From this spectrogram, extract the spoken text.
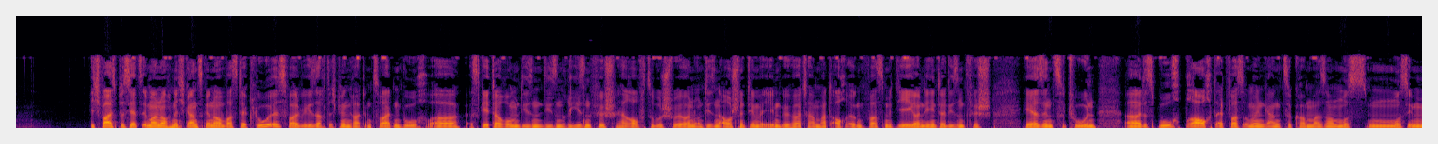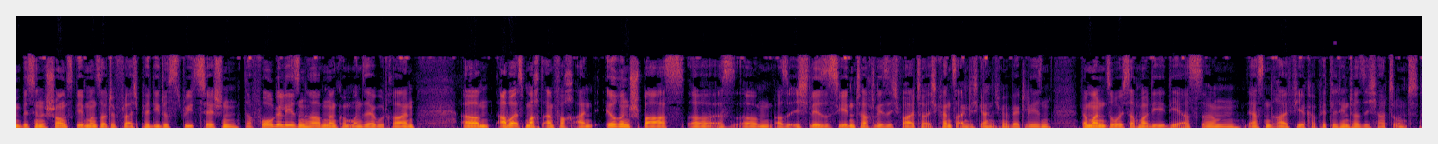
ich weiß bis jetzt immer noch nicht ganz genau, was der Clou ist, weil wie gesagt, ich bin gerade im zweiten Buch. Äh, es geht darum, diesen, diesen Riesenfisch heraufzubeschwören und diesen Ausschnitt, den wir eben gehört haben, hat auch irgendwas mit Jägern, die hinter diesem Fisch her sind, zu tun. Äh, das Buch braucht etwas, um in Gang zu kommen. Also man muss, muss ihm ein bisschen eine Chance geben. Man sollte vielleicht Perdido Street Station davor gelesen haben, dann kommt man sehr gut rein. Ähm, aber es macht einfach einen irren Spaß. Äh, es, ähm, also ich lese es jeden Tag, lese ich weiter. Ich kann es eigentlich gar nicht mehr weglesen. Wenn man so, ich sag mal, die, die erste, ähm, ersten drei, vier Kapitel hinter sich hat und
